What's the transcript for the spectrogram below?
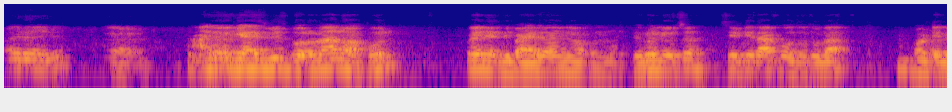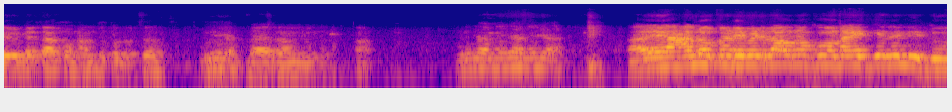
आणि गॅस बीस भरून आणू आपण. पहिल्यांदा बाहेर जाऊन येऊ आपण मग. फिरून येऊ चल. सिटी दाखवतो तुला. हॉटेल बिटेल दाखवून आणतो तुला चल. बाहेर जाऊन येऊ. हा. निघा निघा निघा. अरे आलो. कडे बिडे लावू नको. नाईट गेलेली. तू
